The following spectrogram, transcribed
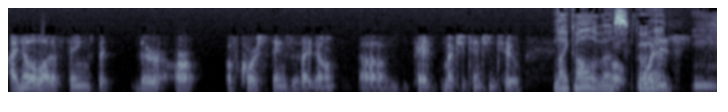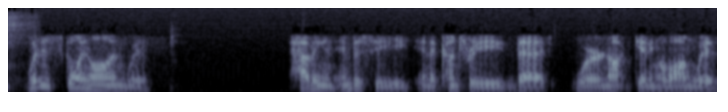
I know a lot of things, but there are, of course, things that I don't um pay much attention to. Like all of us. Go what ahead. is- what is going on with having an embassy in a country that we're not getting along with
